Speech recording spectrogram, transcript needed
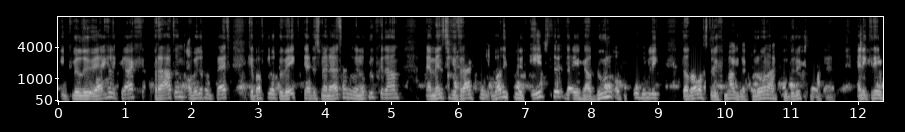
ik, wilde u eigenlijk graag praten omwille van het feit, ik heb afgelopen week tijdens mijn uitzending een oproep gedaan en mensen gevraagd wat is nu het eerste dat je gaat doen op het ogenblik dat alles terug mag, dat corona achter de rug zou zijn. En ik kreeg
